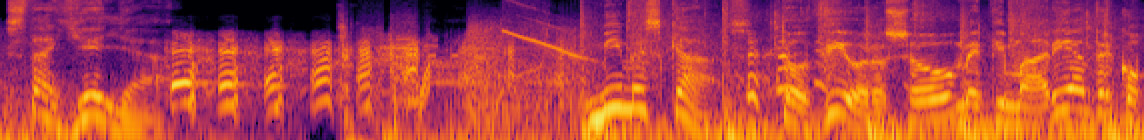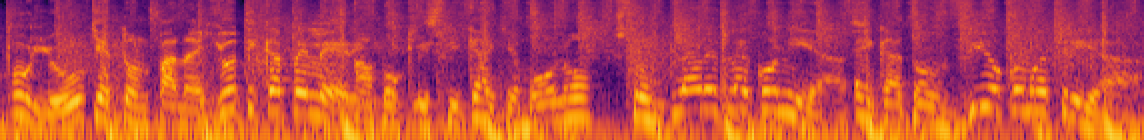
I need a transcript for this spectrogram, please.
Στα γέλια. Μη με σκάς. Το δίωρο σοου με τη Μαρία Ανδρικοπούλου και τον Παναγιώτη Καπελέρη. Αποκλειστικά και μόνο στον Planet Λακωνίας 102,3.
